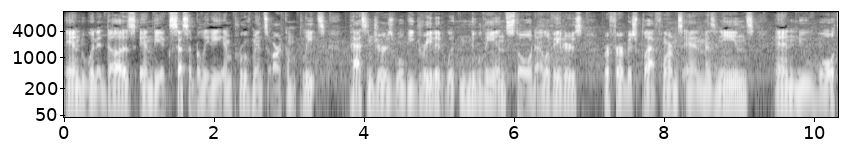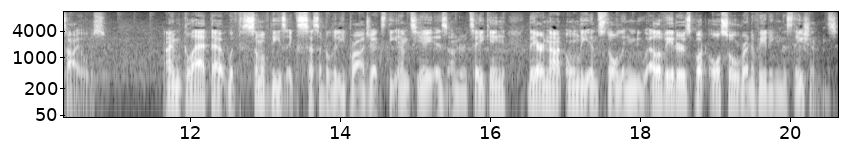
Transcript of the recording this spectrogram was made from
and when it does and the accessibility improvements are complete, passengers will be greeted with newly installed elevators, refurbished platforms and mezzanines, and new wall tiles. I'm glad that with some of these accessibility projects the MTA is undertaking, they are not only installing new elevators but also renovating the stations.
